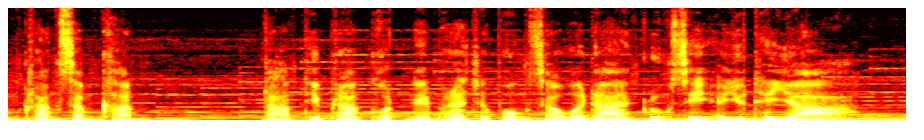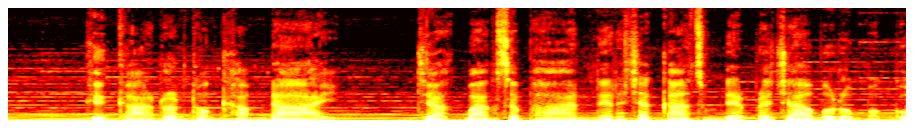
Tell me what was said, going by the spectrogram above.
ำครั้งสำคัญ ตามที่ปรากฏในพระราชพงศาวดารกรุงศรีอยุธยา คือการร่อนทองคำได้ จากบางสะพานในรัชกาลสมเด็จพระเจ้าบรมโก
